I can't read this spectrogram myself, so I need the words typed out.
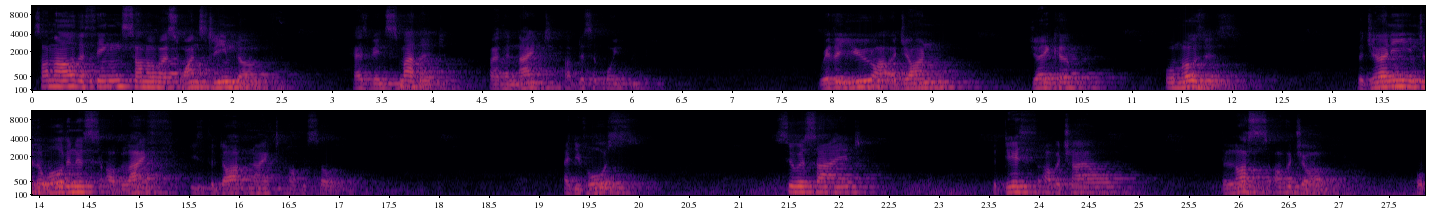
Somehow the things some of us once dreamed of has been smothered by the night of disappointment. Whether you are a John, Jacob, or Moses, the journey into the wilderness of life is the dark night of the soul. A divorce, suicide, the death of a child, the loss of a job, or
